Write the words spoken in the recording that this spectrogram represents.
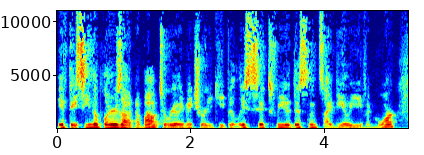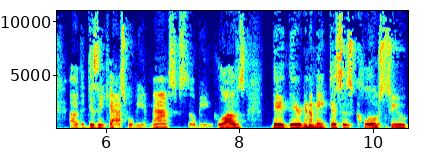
if they see the players out and about to really make sure you keep at least six feet of distance, ideally even more. Uh, the Disney cast will be in masks, they'll be in gloves. They, they're going to make this as close to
